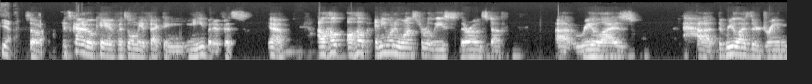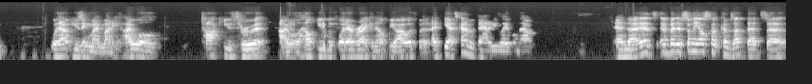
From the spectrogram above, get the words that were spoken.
Yeah. So it's kind of okay if it's only affecting me, but if it's yeah, I'll help. I'll help anyone who wants to release their own stuff uh, realize uh, the realize their dream without using my money. I will talk you through it. I will help you with whatever I can help you out with. But I, yeah, it's kind of a vanity label now. And uh, it's but if something else comes up that's uh,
